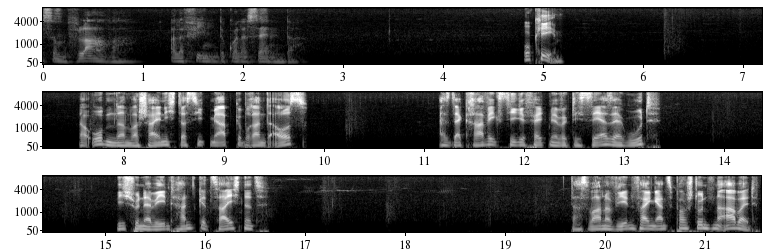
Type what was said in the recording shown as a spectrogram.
s'inflava alla fin de quella senda. Okay. Da oben dann wahrscheinlich, das sieht mir abgebrannt aus. Also der Grafikstil gefällt mir wirklich sehr, sehr gut. Wie schon erwähnt, handgezeichnet. Das waren auf jeden Fall ein ganz paar Stunden Arbeit.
